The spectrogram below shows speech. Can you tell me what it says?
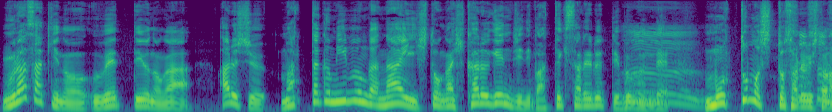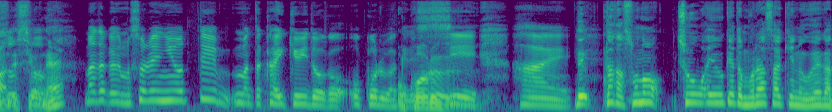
紫の上っていうのが、ある種、全く身分がない人が光源氏に抜擢されるっていう部分で、最も嫉妬される人なんですよね。そうそうそう。まあだからでもそれによってまた階級移動が起こるわけで起こる。すし、はい。で、ただその寵愛を受けた紫の上が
